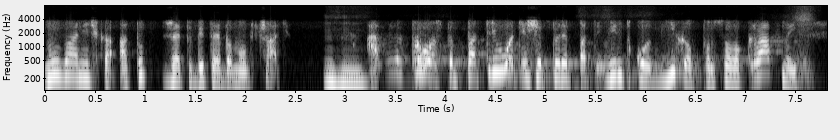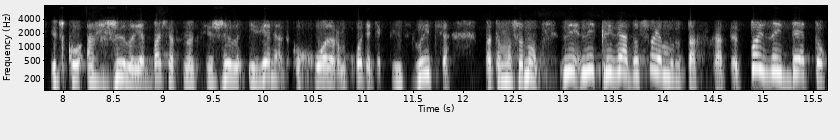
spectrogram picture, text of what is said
ну, Ванечка, а тут вже тобі треба мовчати. Угу. А він просто патріотіше перепати. Він тако їхав понсово красний, і тако аж жили. Я бачив, як нього ці жили, і він тако холером ходять, як він злиться. Тому що ну не, не кривя душою, я можу так сказати. Той зайде, то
